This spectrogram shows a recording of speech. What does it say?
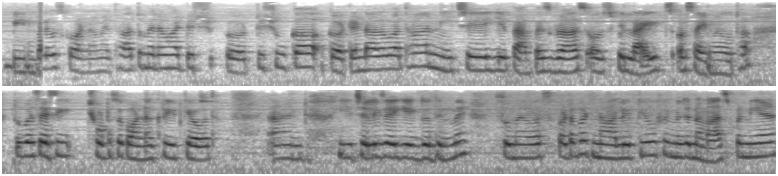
बीन पहले उस कॉर्नर में था। तो मैंने वहाँ टिशू टिशू का कर्टन डाला हुआ था, नीचे ये पैम्पस ग्रास और उस पर लाइट्स और साइड में वो था। तो बस ऐसे छोटा सा कॉर्नर क्रिएट किया हुआ था। एंड ये चली जाएगी एक दो दिन में। सो मैं बस फटाफट नहा लेती हूँ, फिर मुझे नमाज़ पढ़नी है।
